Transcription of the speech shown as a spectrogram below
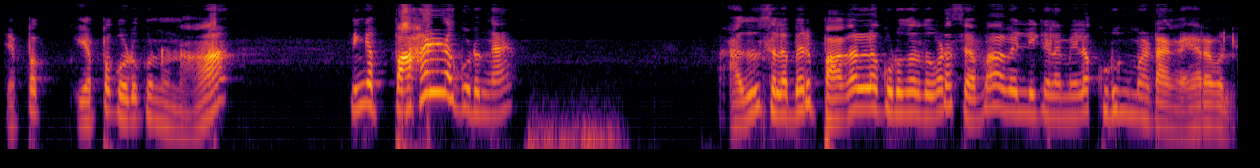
எப்போ எப்போ கொடுக்கணும்னா நீங்கள் பகலில் கொடுங்க. அதுவும் சில பேர் பகலில் கொடுக்கறது கூட செவ்வாய் வெள்ளிக்கிழமையில கொடுக்க மாட்டாங்க இரவல்.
